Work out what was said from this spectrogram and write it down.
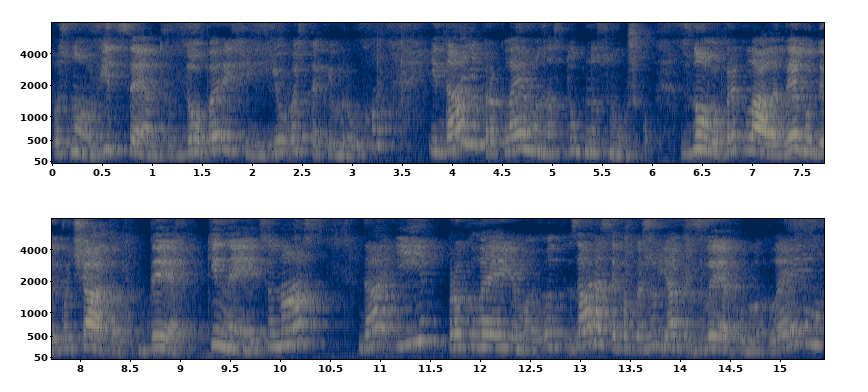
основу від центру до периферії, ось таким рухом. І далі проклеїмо наступну смужку. Знову приклали, де буде початок, де кінець у нас. Да, і проклеюємо. От зараз я покажу, як зверху ми клеїмо.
